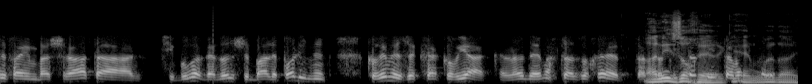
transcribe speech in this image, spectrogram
לפעמים, בהשראת הציבור הגדול שבא לפולין, קוראים לזה קרקוביאק, אני לא יודע אם אתה זוכר. אני זוכר, כן, בוודאי.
